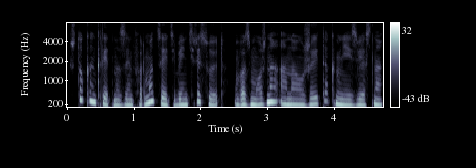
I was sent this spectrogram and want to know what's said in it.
«Что конкретно за информация тебя интересует? Возможно, она уже и так мне известна».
